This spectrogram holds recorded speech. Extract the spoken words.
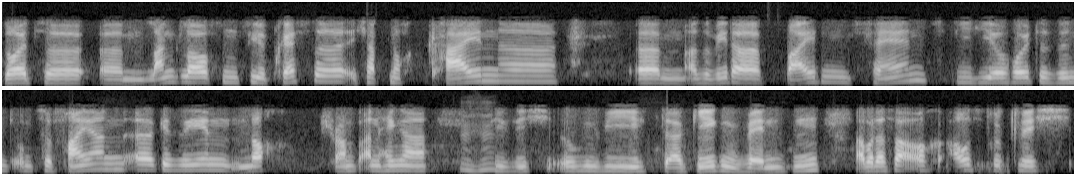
Leute ähm, langlaufen, viel Presse. Ich habe noch keine, ähm, also weder beiden Fans, die hier heute sind, um zu feiern, äh, gesehen, noch Trump-Anhänger, mhm. die sich irgendwie dagegen wenden. Aber das war auch ausdrücklich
